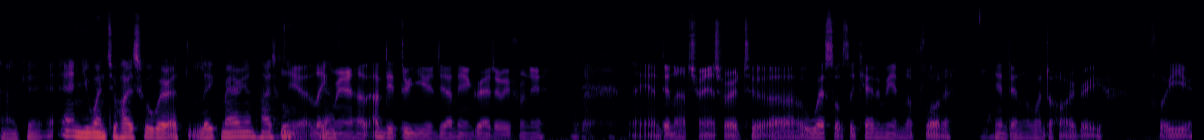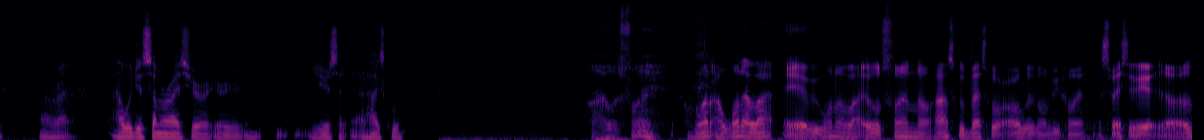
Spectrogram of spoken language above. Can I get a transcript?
Okay, and you went to high school where at Lake Marion High School? Yeah, Lake yeah. Marion. I, I, did three years there. I didn't graduate from there. Okay. And then I transferred to uh, West Academy in Florida, okay. and then I went to Hargrave for a year. All right. How would you summarize your your years at, at high school? Oh, it was fun. I won, I won a lot. Yeah, we won a lot. It was fun though. High school basketball always gonna be fun, especially uh,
